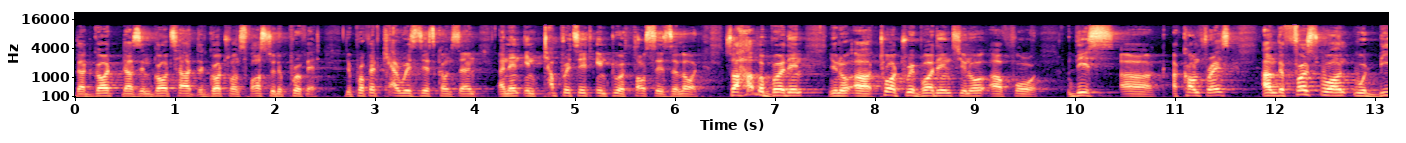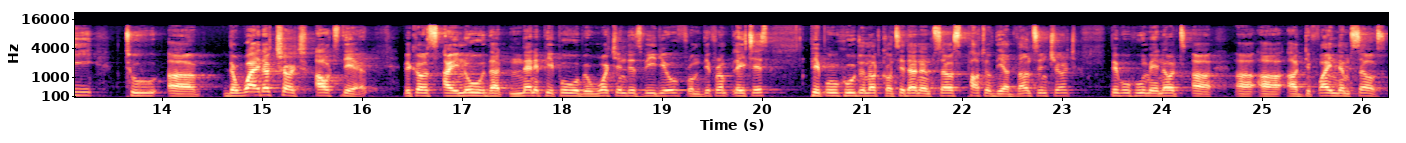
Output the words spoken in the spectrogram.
that God does in God's heart that God transfers to the prophet. The prophet carries this concern and then interprets it into a thought, says the Lord. So I have a burden, you know, uh, two or three burdens, you know, uh, for this uh, conference. And the first one would be to the wider church out there because I know that many people will be watching this video from different places. People who do not consider themselves part of the advancing church, people who may not uh, uh, uh, uh define themselves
